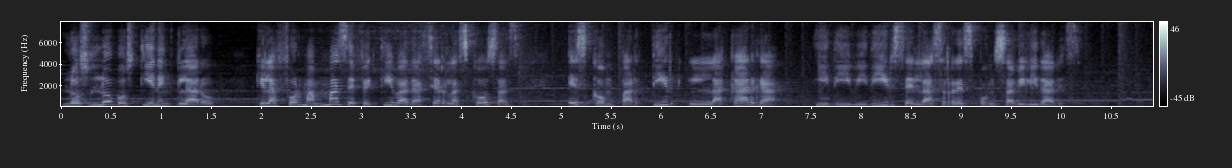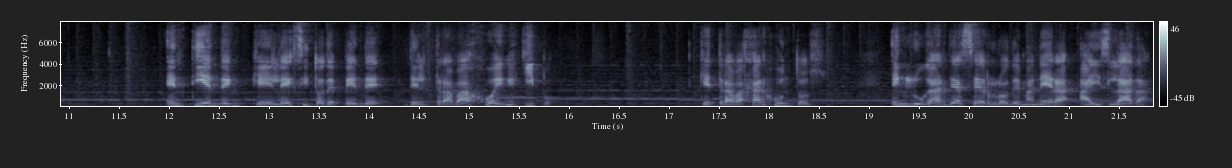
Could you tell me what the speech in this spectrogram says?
Los lobos tienen claro que la forma más efectiva de hacer las cosas es compartir la carga y dividirse las responsabilidades. Entienden que el éxito depende del trabajo en equipo, que trabajar juntos, en lugar de hacerlo de manera aislada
